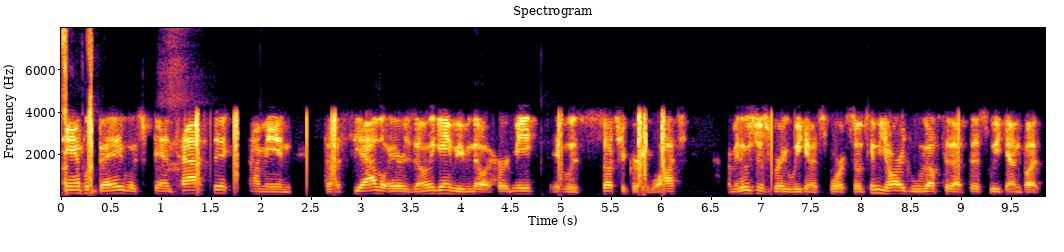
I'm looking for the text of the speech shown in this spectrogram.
Tampa Bay was fantastic. I mean, the Seattle Arizona game, even though it hurt me, it was such a great watch. I mean, it was just a great weekend of sports. So it's going to be hard to live up to that this weekend, but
